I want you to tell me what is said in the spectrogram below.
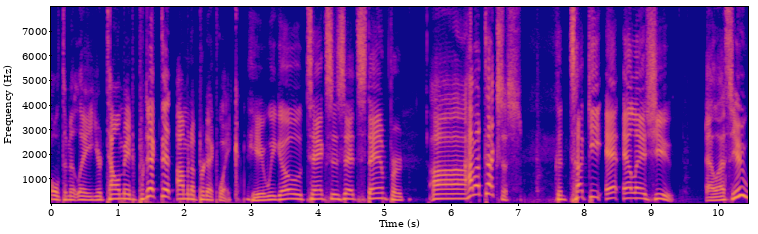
ultimately, you're telling me to predict it. I'm going to predict Wake. Here we go. Texas at Stanford. Uh, how about Texas? Kentucky at LSU. LSU.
